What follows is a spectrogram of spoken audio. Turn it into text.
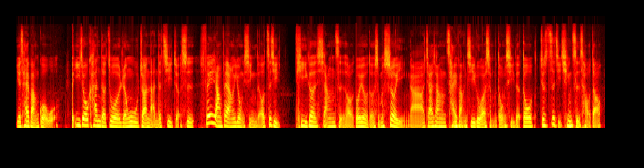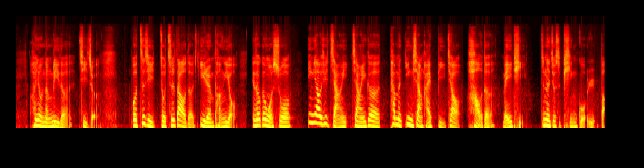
也采访过我。一周刊的做人物专栏的记者是非常非常用心的，我自己提一个箱子哦，所有的什么摄影啊，加上采访记录啊，什么东西的，都就是自己亲自操刀，很有能力的记者。我自己所知道的艺人朋友也都跟我说，硬要去讲讲一个他们印象还比较好的媒体，真的就是《苹果日报》。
